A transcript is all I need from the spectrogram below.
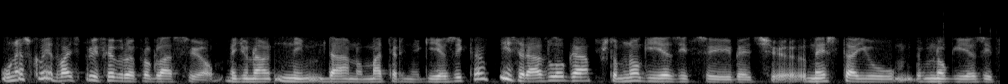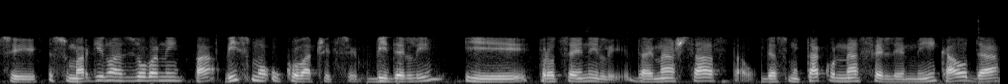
UNESCO je 21. februar proglasio Međunarodnim danom maternjeg jezika iz razloga što mnogi jezici već e, nestaju, mnogi jezici su marginalizovani, pa vi smo u Kovačici videli i procenili da je naš sastav, da smo tako naseljeni kao da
